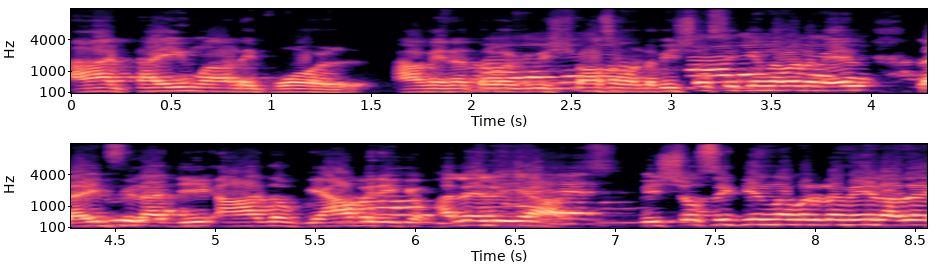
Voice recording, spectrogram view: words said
ആ ടൈമാണ് ഇപ്പോൾ. പേർക്ക് വിശ്വാസമുണ്ട്. വിശ്വസിക്കുന്നവരുടെ മേൽ ലൈഫിൽ അത് വ്യാപരിക്കും. അല്ലേലുയ്യ വിശ്വസിക്കുന്നവരുടെ മേൽ അത്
